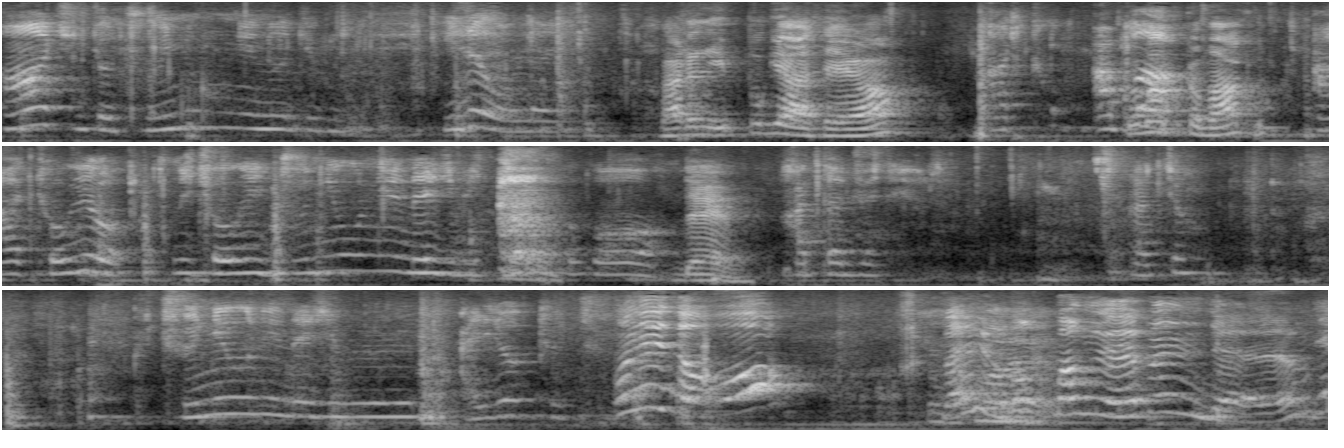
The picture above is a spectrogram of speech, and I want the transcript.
아, 진짜 주인님은 지금 이래 원래. 말은 이쁘게 하세요. 아. 또박또박. 아, 저기요. 근데 저기 주니오니네 집 있죠? 그거 네. 갖다 주세요. 알죠? 주니오니네 집을 알려주세요. 오늘도 사실 먹방을 해봤는데 네.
